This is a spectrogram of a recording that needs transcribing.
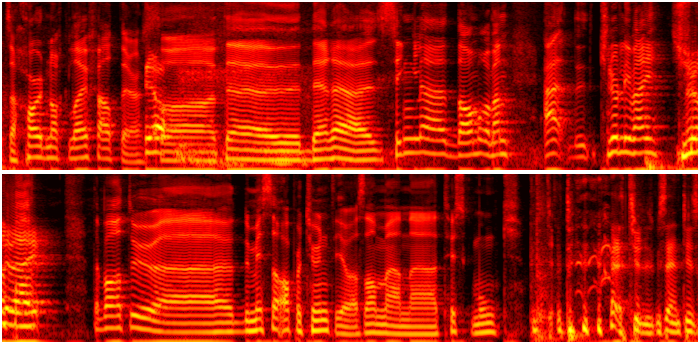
it's a hard knock life out there. Ja. Så det, dere single damer og menn eh, Knull i vei. Kjør Knull i på. vei. Det er bare at du, uh, du misser opportunity å være sammen med en uh, tysk munk. Jeg trodde du skulle si en tysk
